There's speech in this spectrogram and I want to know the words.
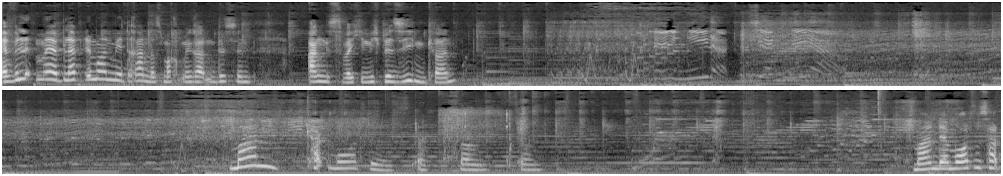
Er will, er bleibt immer an mir dran. Das macht mir gerade ein bisschen Angst, weil ich ihn nicht besiegen kann. Mann, Kack Mortis. Äh, sorry, sorry. Mann, der Mortis hat,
